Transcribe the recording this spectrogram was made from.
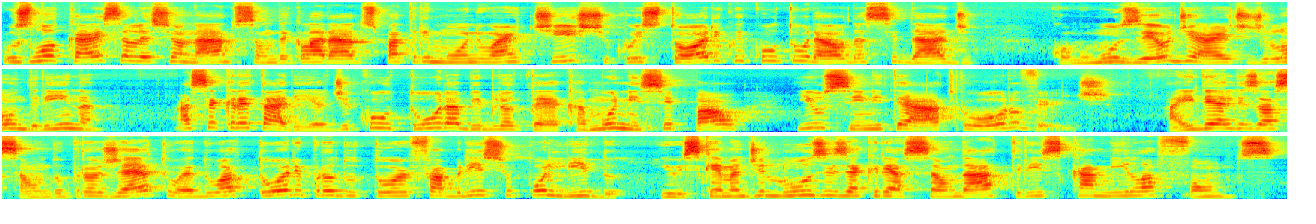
Os locais selecionados são declarados Patrimônio Artístico, Histórico e Cultural da cidade, como o Museu de Arte de Londrina, a Secretaria de Cultura, Biblioteca Municipal e o Cine Teatro Ouro Verde. A idealização do projeto é do ator e produtor Fabrício Polido e o esquema de luzes é a criação da atriz Camila Fontes.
